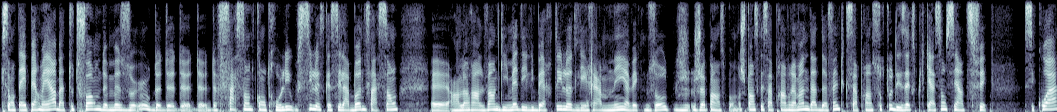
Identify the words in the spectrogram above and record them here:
qui sont imperméables à toute forme de mesure, de, de, de, façon de contrôler aussi. Est-ce que c'est la bonne façon, euh, en leur enlevant, des libertés, là, de les ramener avec nous autres? Je, je pense pas. Moi, je pense que ça prend vraiment une date de fin puis que ça prend surtout des explications scientifiques. C'est quoi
